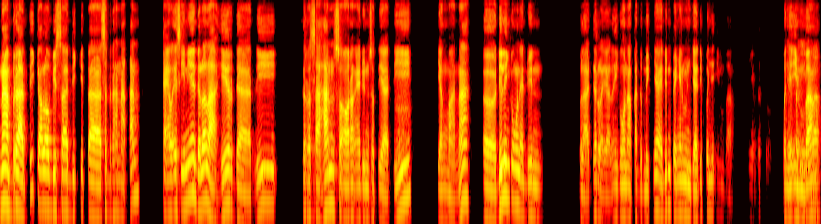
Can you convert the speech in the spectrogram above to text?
Nah berarti kalau bisa di kita sederhanakan, KLS ini adalah lahir dari keresahan seorang Edwin Setiadi yang mana eh, di lingkungan Edwin belajar lah ya lingkungan akademiknya Edwin pengen menjadi penyeimbang Iya betul. Jadi penyeimbang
